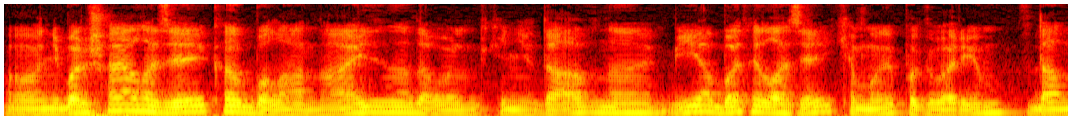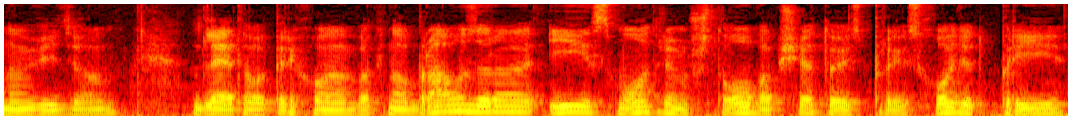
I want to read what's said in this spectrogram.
Э, небольшая лазейка была найдена довольно-таки недавно, и об этой лазейке мы поговорим в данном видео. Для этого переходим в окно браузера и смотрим, что вообще то есть происходит при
